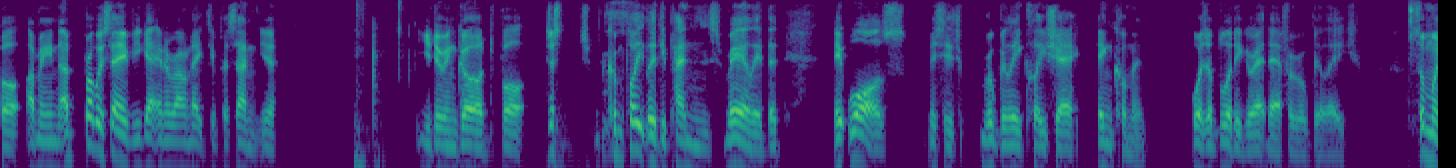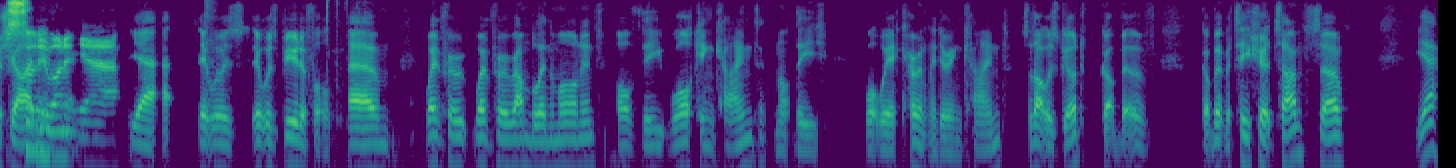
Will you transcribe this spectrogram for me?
but I mean, I'd probably say if you're getting around eighty percent, you you're doing good. But just completely depends, really. That it was this is rugby league cliche incoming was a bloody great day for rugby league. Sun was shining. Sunny, wasn't it? Yeah. yeah, it was it was beautiful. Um, went for went for a ramble in the morning of the walking kind, not the what we're currently doing kind. So that was good. Got a bit of got a bit of a t-shirt tan. So yeah,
